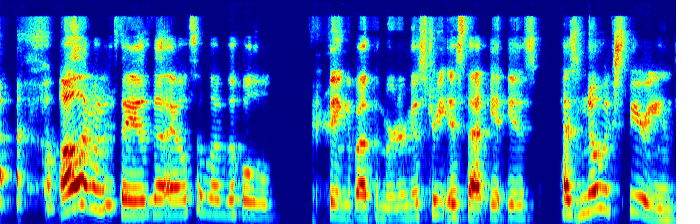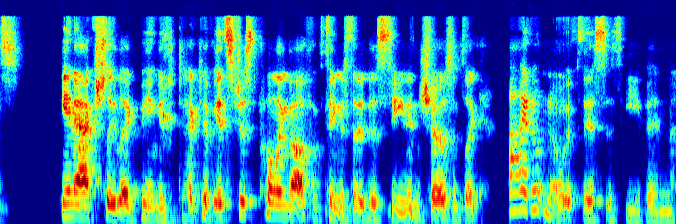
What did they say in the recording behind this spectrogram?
All I want to say is that I also love the whole thing about the murder mystery is that it is has no experience in actually like being a detective. It's just pulling off of things that it has seen in shows. And it's like, I don't know if this is even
